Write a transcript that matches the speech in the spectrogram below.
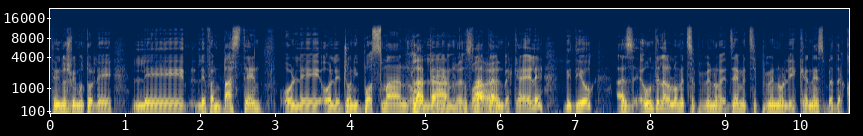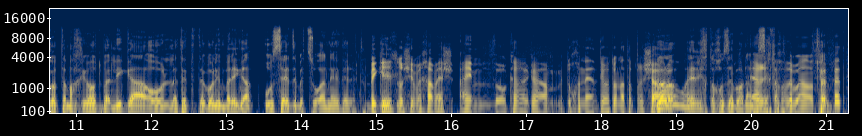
תמיד משווים אותו לואן באסטן, או, לג'וני בוסמן, זלאטן או. לזלאטן וכאלה, בדיוק. אז הונטלאר לא מצפים ממנו את זה, מצפים ממנו להיכנס בדקות המכריעות בליגה, או לתת את הגולים בליגה, הוא עושה את זה בצורה נהדרת. בגיל 35, האם זו כרגע מתוכננת להיות עונת הפרישה? לא, לא, הוא האריך את החוזה בעונה נוספת. האריך את החוזה בעונה נוספת, כן.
